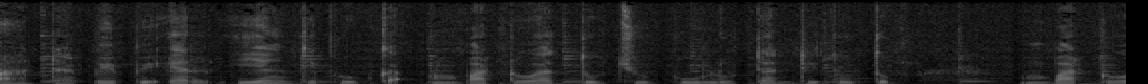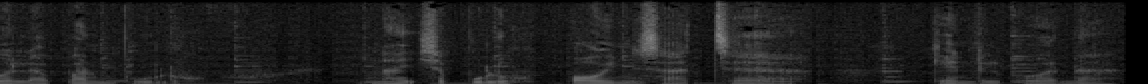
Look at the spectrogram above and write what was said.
Ada BBRI yang dibuka 4270 dan ditutup 4280 naik 10 poin saja. Candle berwarna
